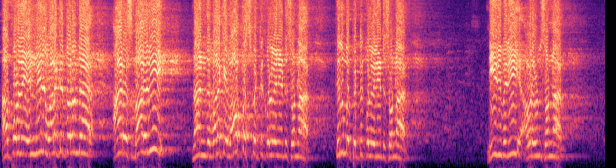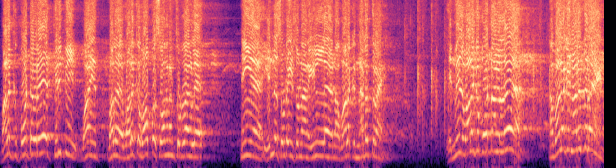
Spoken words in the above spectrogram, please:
அப்பொழுது என் மீது வழக்கு தொடர்ந்த ஆர் எஸ் பாரதி நான் இந்த வழக்கை வாபஸ் பெற்றுக் கொள்வேன் என்று சொன்னார். திரும்ப பெற்றுக் கொள்வேன் என்று சொன்னார். நீதிபதி அவர்களும் சொன்னார் வழக்கு போட்டவரே திருப்பி வா- வழ- வழக்க வாபஸ் வாங்கினு சொல்றாங்களே நீங்க என்ன சொல்றீங்க சொன்னாங்க இல்ல நான் வழக்கு நடத்துறேன். என் மீது வழக்கு போட்டாங்கல்ல நான் வழக்கு நடத்துறேன்.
